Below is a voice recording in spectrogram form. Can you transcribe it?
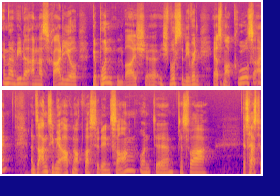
immer wieder an das Radio gebunden, weil ich, äh, ich wusste, die würden erstmal cool sein. Dann sagen sie mir auch noch was zu den Song und äh, das war das heißt,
